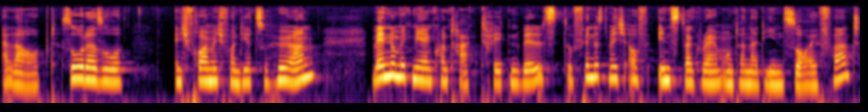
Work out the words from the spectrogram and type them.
erlaubt. So oder so, ich freue mich von dir zu hören. Wenn du mit mir in Kontakt treten willst, du findest mich auf Instagram unter Nadine Seufert.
